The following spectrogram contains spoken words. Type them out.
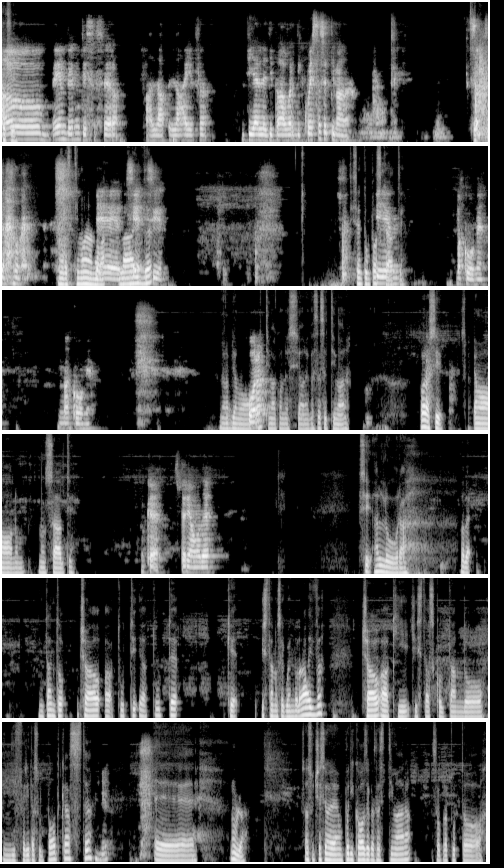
Ciao, benvenuti stasera alla live VL di Power di questa settimana. Salutiamo. Nuova settimana, nuova Eh, live. senti, sì. Ti sento un po' a Ehm, scatti. ma come? Ma come? Non abbiamo Ora? ottima connessione questa settimana. Ora sì, speriamo non, non salti. Ok, speriamo dai. Sì, allora, vabbè, intanto ciao a tutti e a tutte che ci stanno seguendo live. Ciao a chi ci sta ascoltando in differita sul podcast. Mhm. E nulla. Sono successe un po' di cose questa settimana, soprattutto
